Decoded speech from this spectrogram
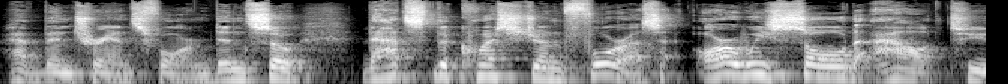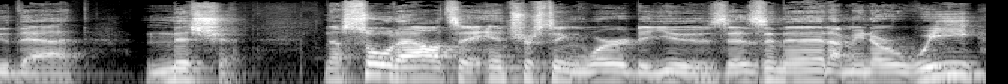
have been transformed. And so that's the question for us. Are we sold out to that mission? Now, sold out's an interesting word to use, isn't it? I mean, are we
